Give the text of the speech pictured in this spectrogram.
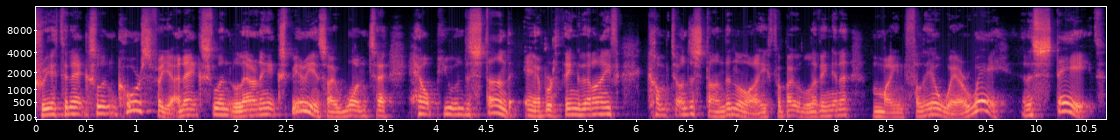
create an excellent course for you, an excellent learning experience. I want to help you understand everything that I've come to understand in life about living in a mindfully aware way, in a state.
